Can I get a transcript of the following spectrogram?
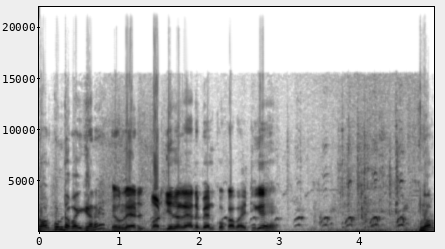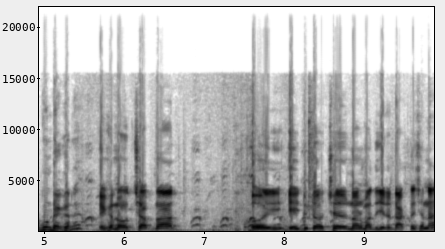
নরকুন্ডা ভাই এখানে? এগুলো অরিজিনাল অ্যারাবিয়ান কোকা ভাই ঠিক আছে? নরকুন্ডা এখানে? এখানে হচ্ছে আপনার ওই এই দুটো হচ্ছে নর্মাদি যেটা ডাকতেছে না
